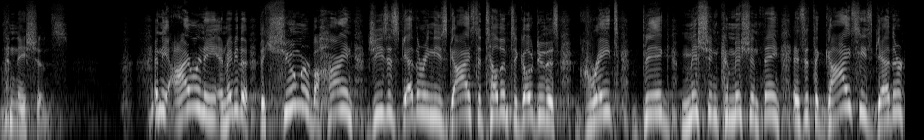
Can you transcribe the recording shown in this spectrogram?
the nations. And the irony and maybe the, the humor behind Jesus gathering these guys to tell them to go do this great big mission commission thing is that the guys he's gathered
